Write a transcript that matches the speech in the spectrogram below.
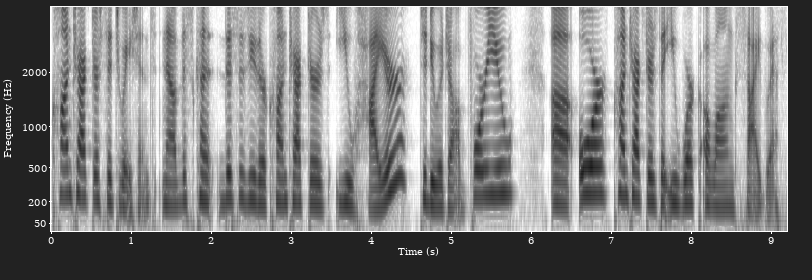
contractor situations. Now this con- this is either contractors you hire to do a job for you, uh, or contractors that you work alongside with.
